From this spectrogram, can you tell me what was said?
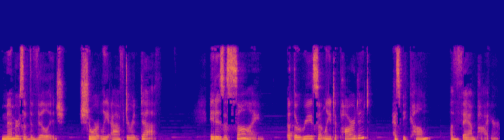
members of the village shortly after a death, it is a sign that the recently departed has become a vampire.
